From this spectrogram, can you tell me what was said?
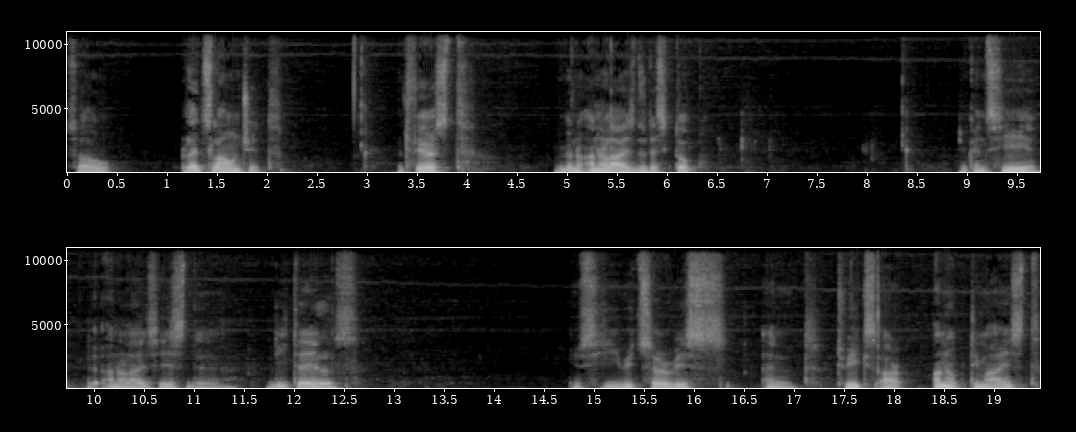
So let's launch it. At first, we're going to analyze the desktop. You can see the analysis, the details. You see which service and tweaks are unoptimized.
